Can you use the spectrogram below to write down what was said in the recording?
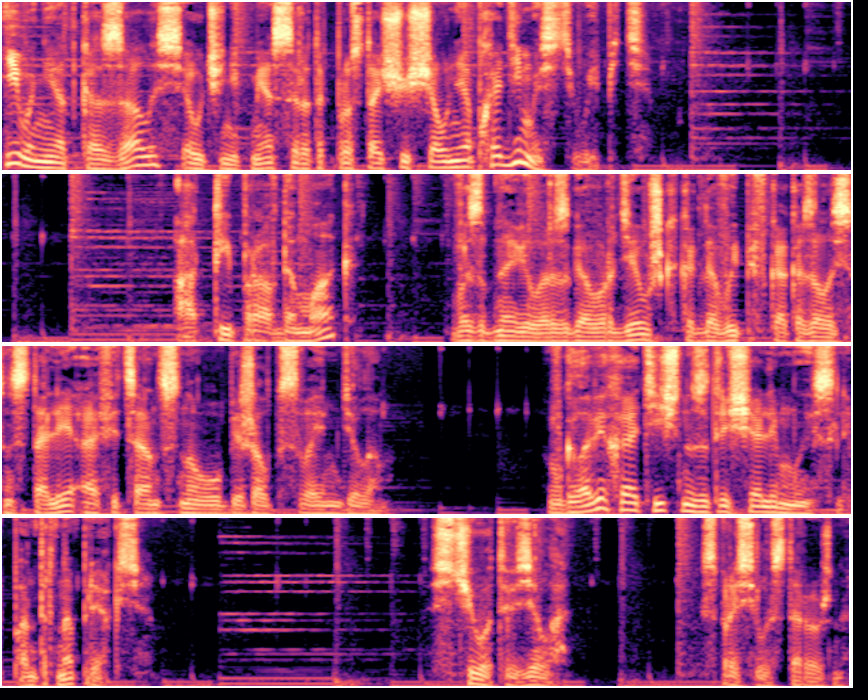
Ива не отказалась, а ученик Мессера так просто ощущал необходимость выпить. «А ты правда маг?» Возобновила разговор девушка, когда выпивка оказалась на столе, а официант снова убежал по своим делам. В голове хаотично затрещали мысли. Пантер напрягся. «С чего ты взяла?» — спросил осторожно.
